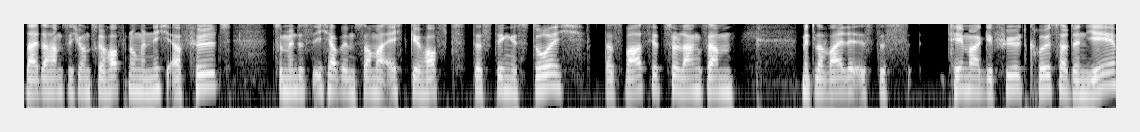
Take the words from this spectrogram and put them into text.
Leider haben sich unsere Hoffnungen nicht erfüllt. Zumindest ich habe im Sommer echt gehofft, das Ding ist durch. Das war es jetzt so langsam. Mittlerweile ist das Thema gefühlt größer denn je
